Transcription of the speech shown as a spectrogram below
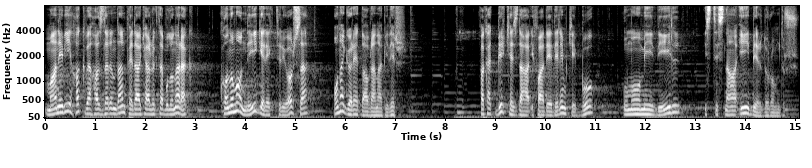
manevi hak ve hazlarından fedakarlıkta bulunarak, konumu neyi gerektiriyorsa, ona göre davranabilir.'' Fakat bir kez daha ifade edelim ki bu umumi değil, istisnai bir durumdur.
